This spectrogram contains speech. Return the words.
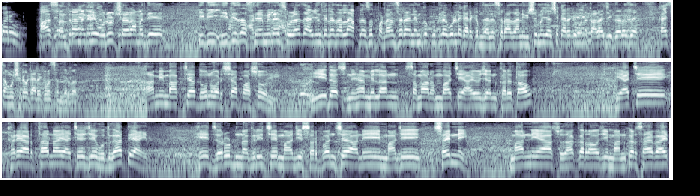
वरुड. आज संत्रानगरी वरुड शहरामध्ये ईदी ईदीचा स्नेहमिलन सोहळ्याचं आयोजन करण्यात आलं. आहे आपल्यासोबत पठाण सर आहे. नेमकं कुठले कुठले कार्यक्रम झाले सर आज? आणि विशेष म्हणजे अशा कार्यक्रमांना काळाची गरज आहे. काय सांगू शकाल कार्यक्रमासंदर्भात आम्ही मागच्या दोन वर्षापासून ईद स्नेहमिलन समारंभाचे आयोजन करत आहोत. याचे खऱ्या अर्थानं याचे जे उद्गाते आहेत हे जरूड नगरीचे माजी सरपंच आणि माजी सैनिक माननीय सुधाकररावजी मानकर साहेब आहेत.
